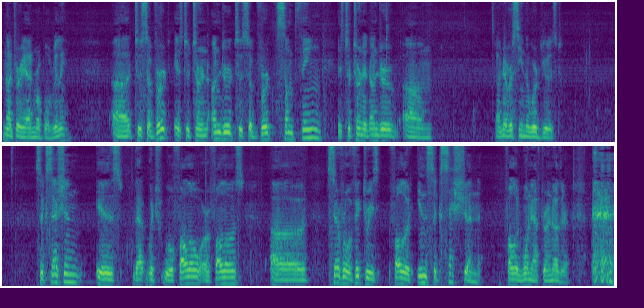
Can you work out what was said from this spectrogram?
not very admirable, really. Uh, to subvert is to turn under. To subvert something is to turn it under. Um, I've never seen the word used. Succession is that which will follow or follows. Uh, several victories followed in succession, followed one after another.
